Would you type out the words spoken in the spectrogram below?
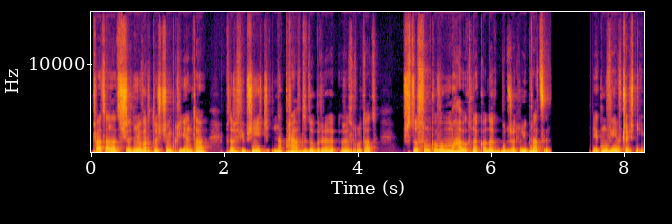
Praca nad średnią wartością klienta potrafi przynieść naprawdę dobry rezultat przy stosunkowo małych nakładach budżetu i pracy. Jak mówiłem wcześniej,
